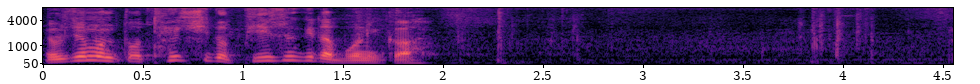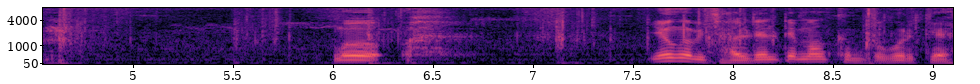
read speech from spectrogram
요즘은 또 택시도 비수기다 보니까 뭐 영업이 잘 될 때만큼 또 그렇게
